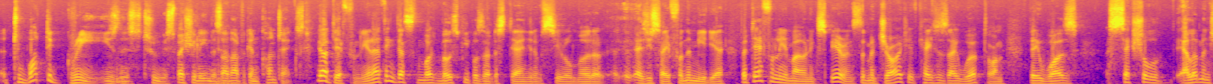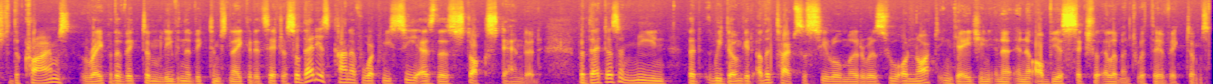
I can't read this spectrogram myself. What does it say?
Uh, to what degree is this true, especially in the yeah. South African context? Yeah, definitely. And I think that's most, most people's understanding of serial murder, uh, as you say, from the media, but definitely in my own experience. The majority of cases I worked on, there was sexual elements to the crimes, rape of the victim, leaving the victims naked, etc. So that is kind of what we see as the stock standard. But that doesn't mean that we don't get other types of serial murderers who are not engaging in, a, in an obvious sexual element with their victims.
